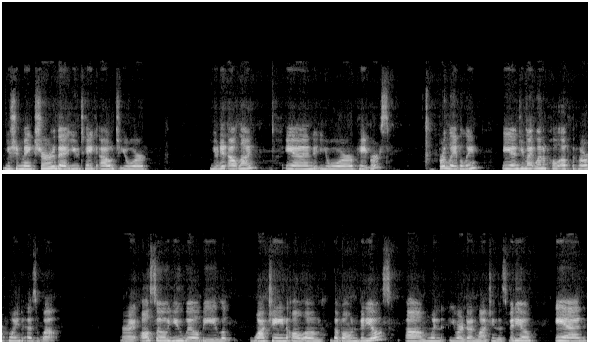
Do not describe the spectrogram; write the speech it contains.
you should make sure that you take out your unit outline and your papers for labeling. And you might want to pull up the PowerPoint as well. All right. Also, you will be look, watching all of the bone videos um, when you are done watching this video. And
